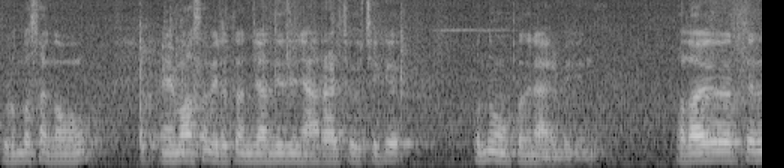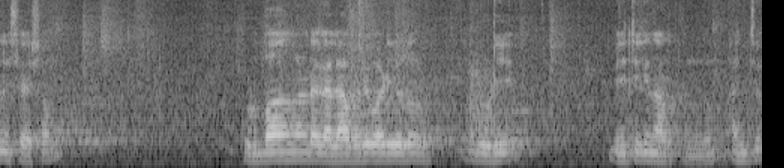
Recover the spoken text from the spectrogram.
കുടുംബസംഗമവും മെയ് മാസം ഇരുപത്തഞ്ചാം തീയതി ഞായറാഴ്ച ഉച്ചയ്ക്ക് ഒന്ന് മുപ്പതിന് ആരംഭിക്കുന്നു. പതാക ഉയർത്തലിന് ശേഷം കുടുംബാംഗങ്ങളുടെ കലാപരിപാടികളോടുകൂടി മീറ്റിംഗ് നടത്തുന്നതും അഞ്ച്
